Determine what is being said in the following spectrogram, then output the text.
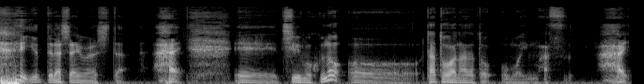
言ってらっしゃいました。はい。えー注目の、おータトアナだと思います。はい。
